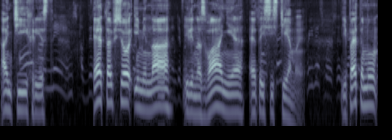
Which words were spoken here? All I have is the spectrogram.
антихрист. Это все имена или названия этой системы. И поэтому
